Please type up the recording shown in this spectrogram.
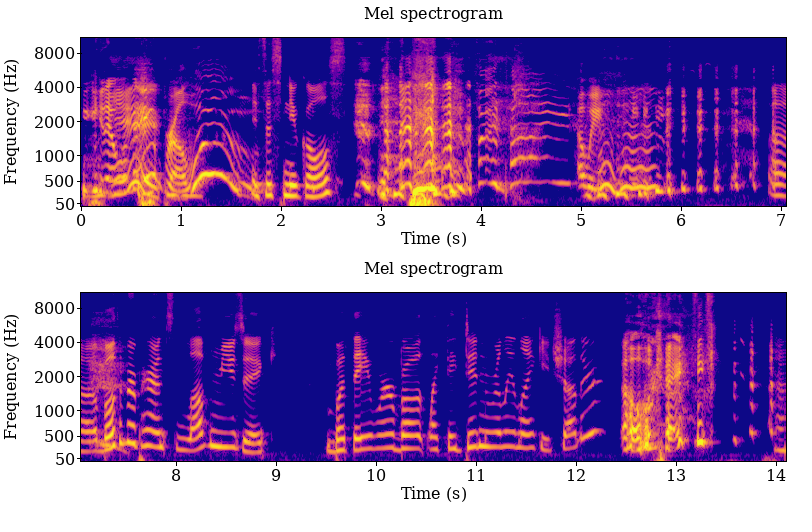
the, you know of Yeah. April. Woo! Is this new goals? Food fight. Oh wait. uh, both of her parents loved music, but they were both like they didn't really like each other. oh okay.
